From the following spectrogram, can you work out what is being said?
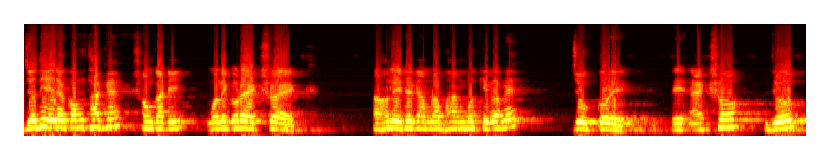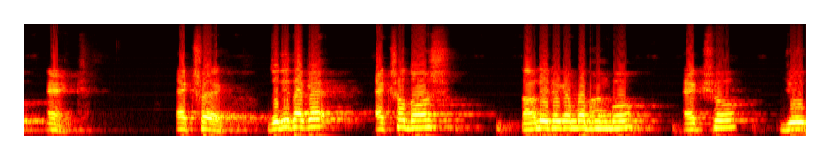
যদি এরকম থাকে সংখ্যাটি, মনে করো একশো এক, তাহলে এটাকে আমরা ভাঙবো কীভাবে? যোগ করে। এই একশো যোগ এক, একশো এক। যদি থাকে একশো দশ, তাহলে এটাকে আমরা ভাঙবো একশো যোগ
